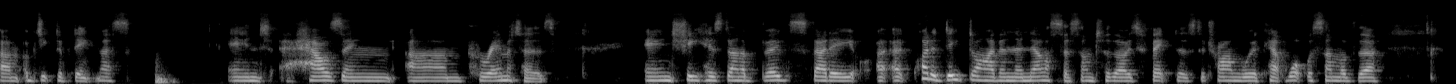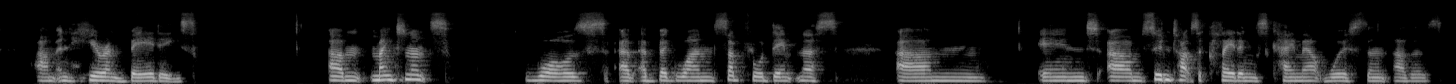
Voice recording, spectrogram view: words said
um, objective dampness, and housing um, parameters. And she has done a big study, a, a, quite a deep dive and analysis onto those factors to try and work out what were some of the um, inherent baddies. Um, maintenance was a, a, big one, subfloor dampness, um, and um, certain types of claddings came out worse than others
